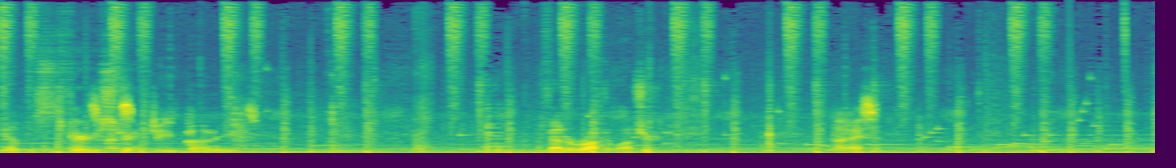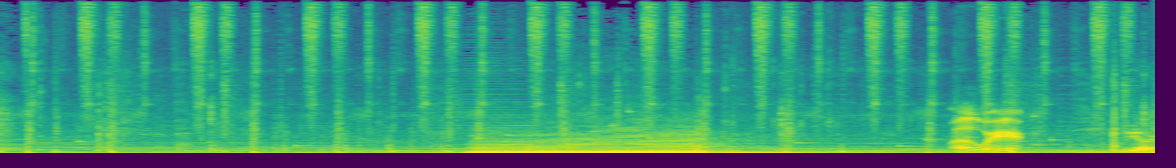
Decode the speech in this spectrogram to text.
Yep, this is very strange. SMG bodies. I found a rocket launcher. Nice. Well, we're here. We are.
